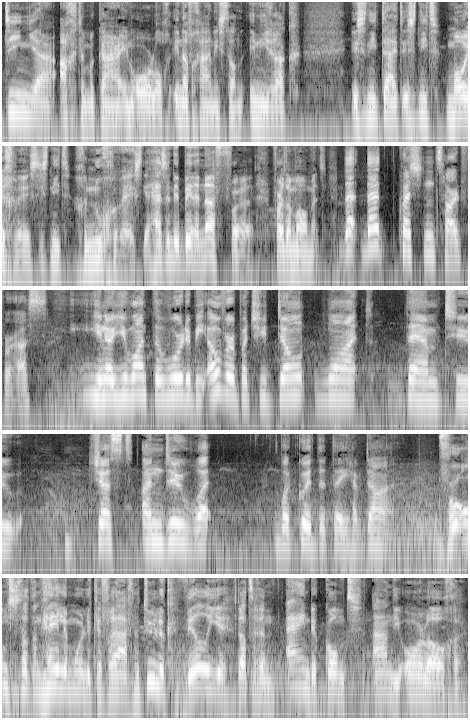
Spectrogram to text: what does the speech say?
tien jaar achter elkaar in oorlog in Afghanistan, in Irak. Is het niet tijd, is het niet mooi geweest, is het niet genoeg geweest? Hasn't it been enough for, for the moment? That, that question's hard for us. You know, you want the war to be over, but you don't want them to just undo what, what good that they have done. Voor ons is dat een hele moeilijke vraag. Natuurlijk wil je dat er een einde komt aan die oorlogen.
